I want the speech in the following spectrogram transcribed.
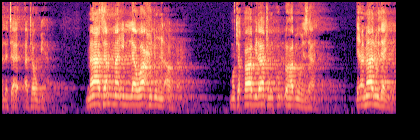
التي أتوا بها. ما ثم إلا واحد من أربعة. متقابلات كلها بوزان. إعمال ذيل.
